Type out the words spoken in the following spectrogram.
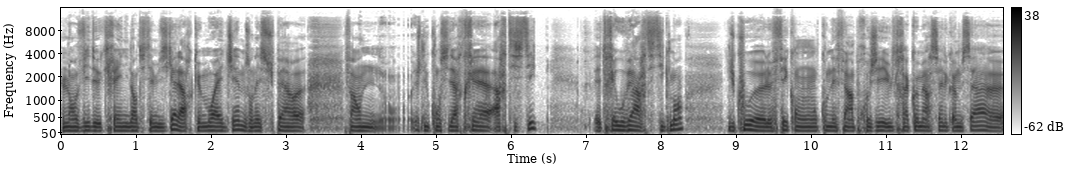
l'envie de créer une identité musicale. Alors que moi et James, on est super. euh, Enfin, je nous considère très artistique et très ouvert artistiquement. Du coup, le fait qu'on ait fait un projet ultra commercial comme ça,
